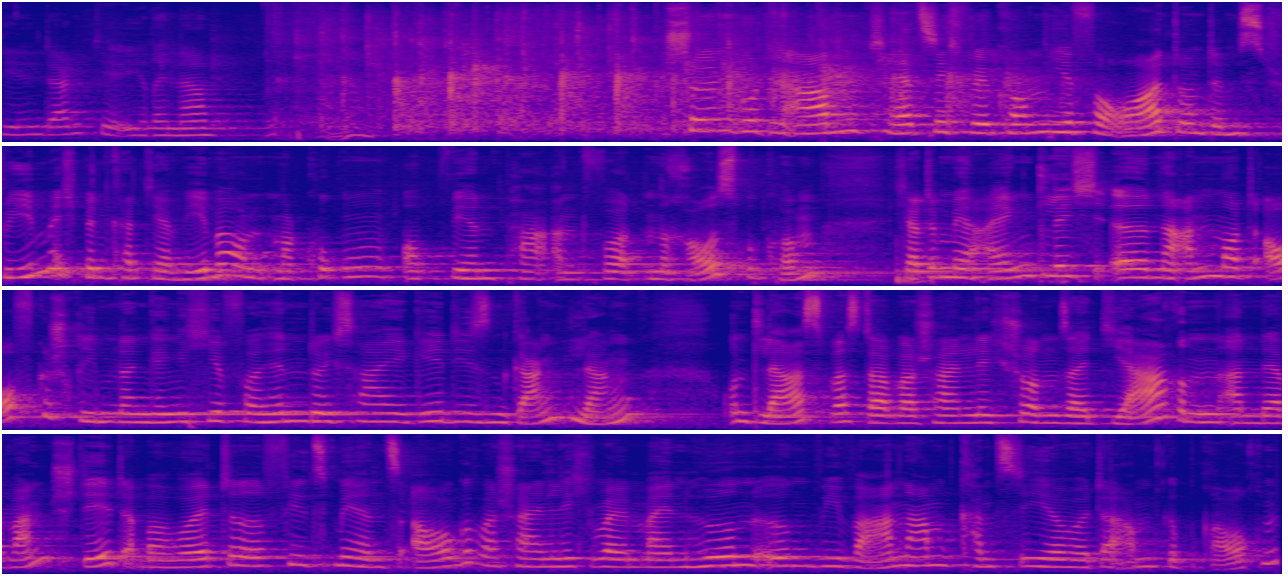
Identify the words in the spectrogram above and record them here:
Vielen Dank dir, Irina. Schönen guten Abend, herzlich willkommen hier vor Ort und im Stream. Ich bin Katja Weber und mal gucken, ob wir ein paar Antworten rausbekommen. Ich hatte mir eigentlich äh, eine Anmod aufgeschrieben, dann ging ich hier vorhin durchs HEG diesen Gang lang und las, was da wahrscheinlich schon seit Jahren an der Wand steht, aber heute fiel es mir ins Auge, wahrscheinlich weil mein Hirn irgendwie wahrnahm, kannst du hier heute Abend gebrauchen.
